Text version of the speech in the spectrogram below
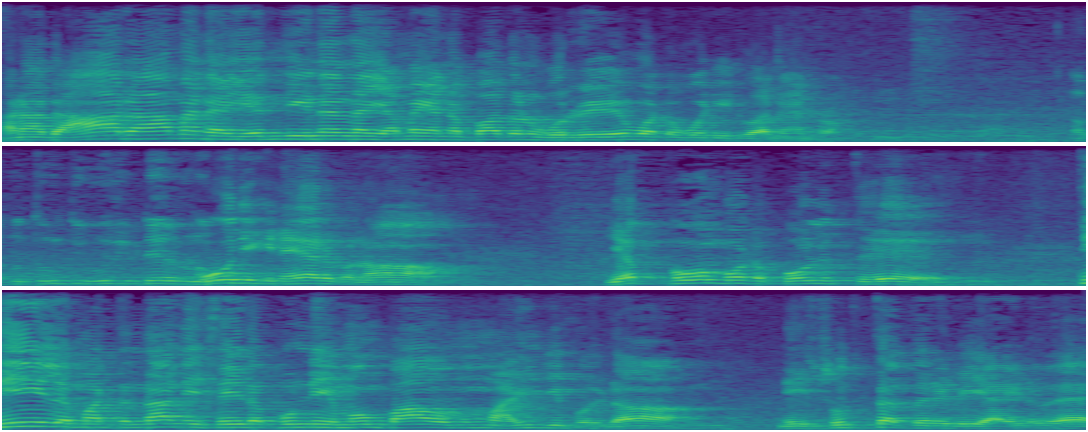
ஆனால் அது ஆறாம நான் எரிஞ்சிங்கன்னா நான் எம என்னை பார்த்தோன்னு ஒரே ஓட்டம் ஓடிட்டு வரேன்றான். அப்ப துருத்தி ஊதிக்கிட்டே இருக்கணும். ஊதிக்கினே இருக்கணும். எப்பவும் போட்டு கொளுத்து. தீயில மட்டும்தான் நீ செய்த புண்ணியமும் பாவமும் அழிஞ்சு போயிடும். நீ சுத்த பிறவி ஆயிடுவ.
